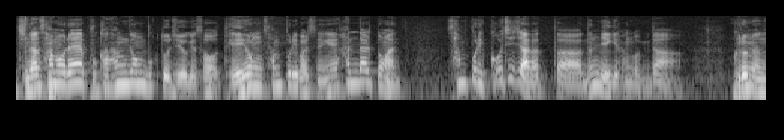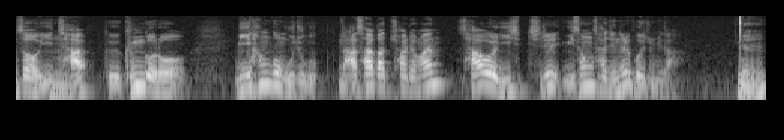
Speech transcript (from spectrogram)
지난 3월에 북한 함경북도 지역에서 대형 산불이 발생해 한 달 동안 산불이 꺼지지 않았다는 얘기를 한 겁니다. 그러면서 이 자 그 근거로 미 항공우주국 나사가 촬영한 4월 27일 위성 사진을 보여줍니다. 네.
